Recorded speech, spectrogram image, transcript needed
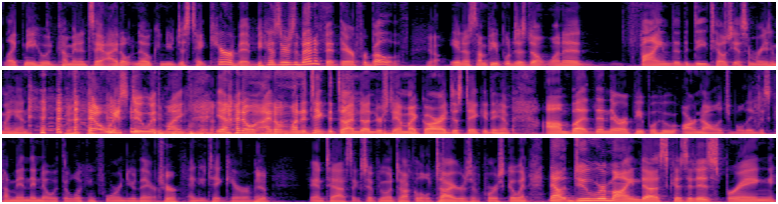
like me who would come in and say, I don't know, can you just take care of it? Because there's a benefit there for both. Yeah. You know, some people just don't want to find the, the details. Yes, I'm raising my hand. I always do with Mike. Yeah, I don't I don't want to take the time to understand my car. I just take it to him. Um, but then there are people who are knowledgeable. They just come in, they know what they're looking for, and you're there. Sure. And you take care of it. Yep. Fantastic. So if you want to talk a little tires, of course, go in. Now, do remind us because it is spring,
